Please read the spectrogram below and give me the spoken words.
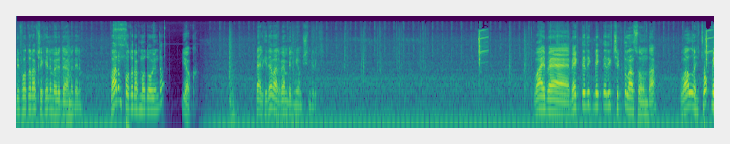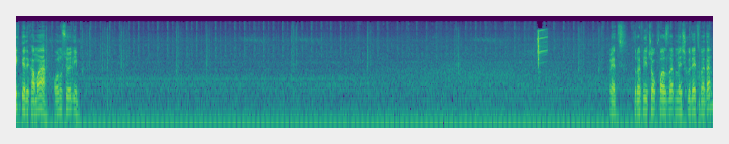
Bir fotoğraf çekelim öyle devam edelim. Var mı fotoğraf modu oyunda? Yok. Belki de var ben bilmiyorum şimdilik. Vay be bekledik bekledik çıktı lan sonunda. Vallahi çok bekledik ama onu söyleyeyim. Evet trafiği çok fazla meşgul etmeden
